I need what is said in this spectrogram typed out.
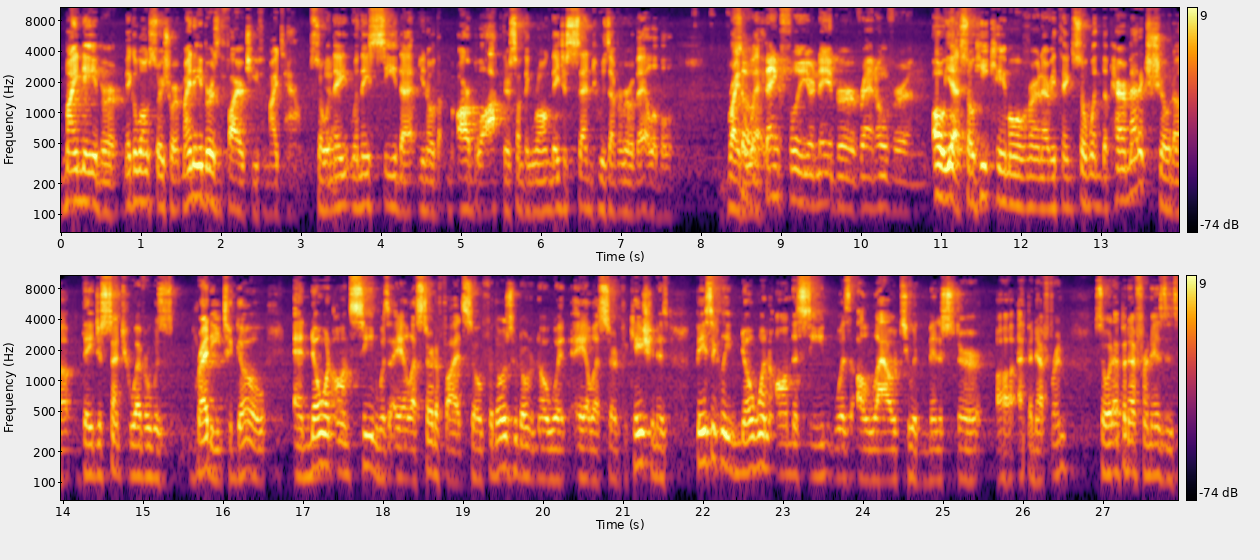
my neighbor. Make a long story short, my neighbor is the fire chief in my town. So when they when they see that you know the, our block there's something wrong, they just send who's ever available right so away. thankfully, your neighbor ran over and Oh yeah, so he came over and everything. So when the paramedics showed up, they just sent whoever was ready to go, and no one on scene was ALS certified. So for those who don't know what ALS certification is, basically no one on the scene was allowed to administer uh, epinephrine. So what epinephrine is is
